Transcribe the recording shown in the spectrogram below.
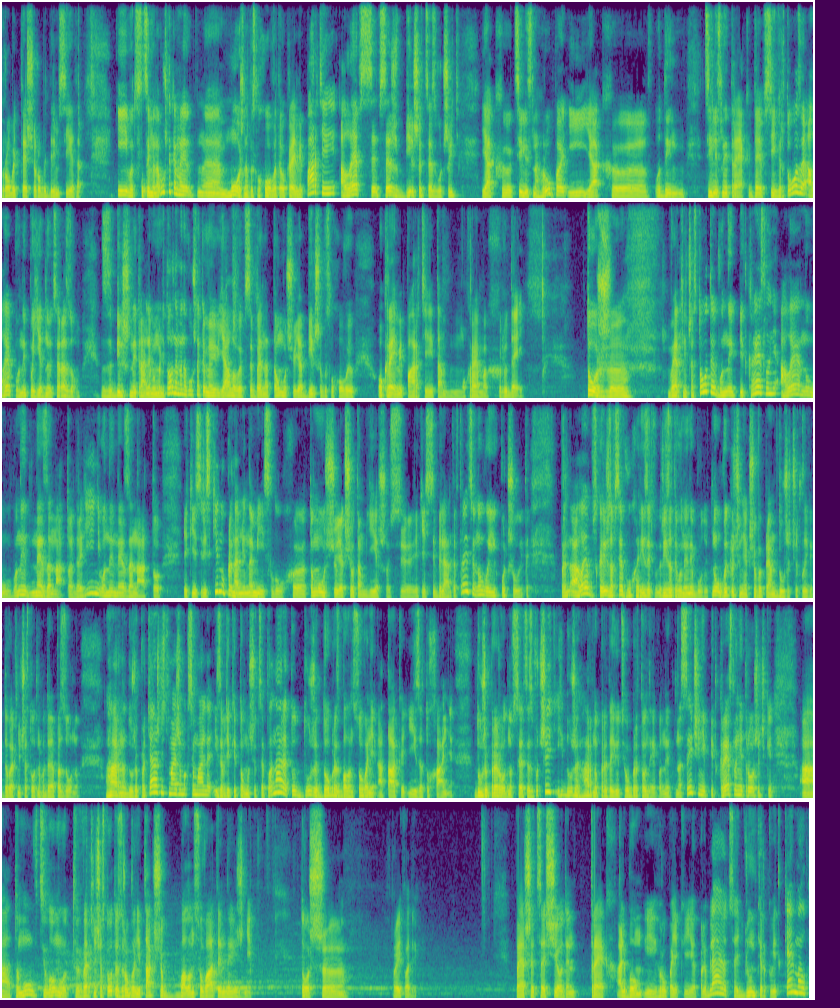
робить те, що робить Dream Theater. І от з цими навушниками е, можна вислуховувати окремі партії, але все, все ж більше це звучить як е, цілісна група і як е, один цілісний трек, де всі віртуози, але вони поєднуються разом. З більш нейтральними моніторними навушниками я ловив себе на тому, що я більше вислуховую окремі партії там окремих людей. Тож. Верхні частоти вони підкреслені, але ну вони не занадто енергійні, вони не занадто якісь різкі, ну принаймні на мій слух. Е, Тому що якщо там є щось, е, якісь сибілянти в треці, ну ви їх почуєте. Але, скоріш за все, вуха різать, різати вони не будуть. Ну, виключення, якщо ви прям дуже чутливі до верхньочастотного діапазону. Гарна дуже протяжність, майже максимальна, і завдяки тому, що це планари, тут дуже добре збалансовані атаки і затухання. Дуже природно все це звучить і дуже гарно передаються обертони. Вони насичені, підкреслені трошечки. А тому в цілому от верхні частоти зроблені так, щоб балансувати нижні. Тож, е, приклади. Перший це ще один трек, альбом і група, які я полюбляю. Це Dunkirk від Camel.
